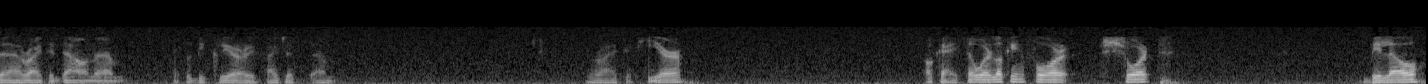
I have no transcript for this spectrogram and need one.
uh, write it down. Um, it will be clearer if I just um, write it here. Okay, so we're looking for short below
